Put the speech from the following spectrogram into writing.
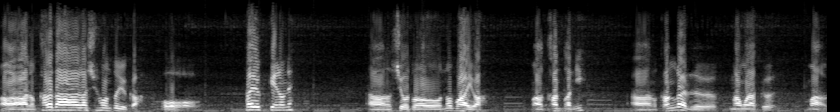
ああの、体が資本というか、こう、体力系のね、あの、仕事の場合は、まあ、簡単に、あの、考える間もなく、まあ、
